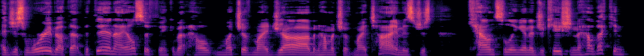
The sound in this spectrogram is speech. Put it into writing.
I just worry about that. But then i also think about how much of my job and how much of my time is just counseling and education and how that can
